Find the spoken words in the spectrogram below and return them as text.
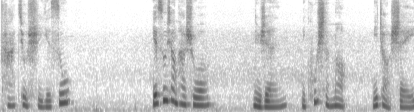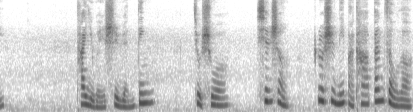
他就是耶稣。耶稣向他说：“女人，你哭什么？你找谁？”他以为是园丁，就说：“先生。”若是你把它搬走了，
